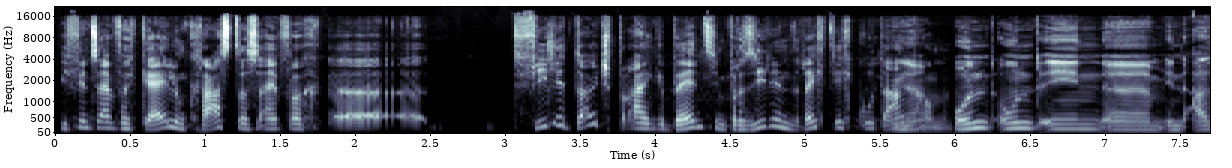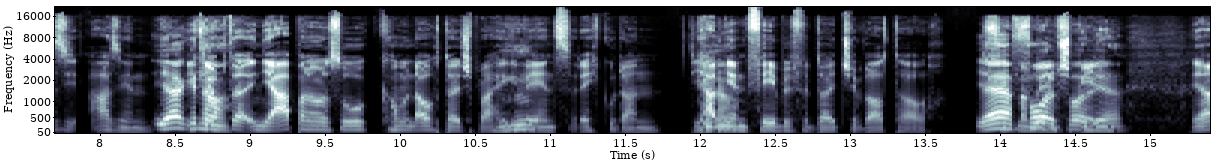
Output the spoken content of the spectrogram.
ich find's einfach geil und krass, dass einfach äh, viele deutschsprachige Bands in Brasilien richtig gut ankommen. Ja. Und, und in, ähm, in Asi Asien. Ja, Ich genau. glaube, da in Japan oder so kommen auch deutschsprachige Mhm. Bands recht gut an. Die Genau. haben ja ein Faible für deutsche Wörter auch. ja, voll, voll. Ja. Ja.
